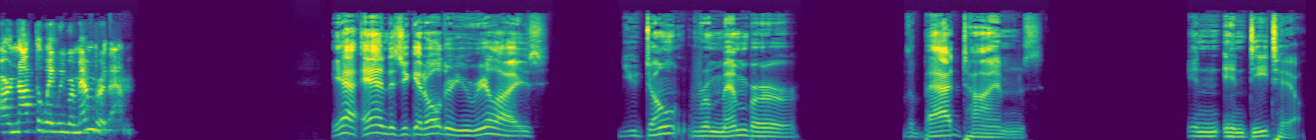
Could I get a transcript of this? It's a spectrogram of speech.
are not the way we remember them. Yeah. And as you get older, you realize you don't remember the bad times in in detail.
